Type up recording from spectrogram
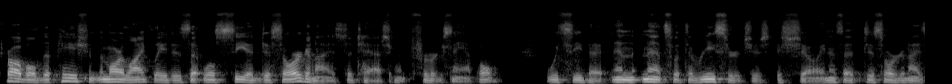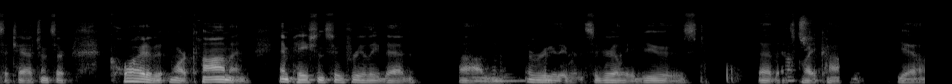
troubled the patient, the more likely it is that we'll see a disorganized attachment. For example, we see that, and, and that's what the research is, is showing: is that disorganized attachments are quite a bit more common in patients who've really been um, really been severely abused. That that's gotcha. quite common. Yeah,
